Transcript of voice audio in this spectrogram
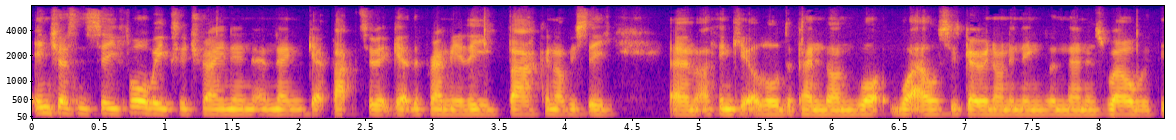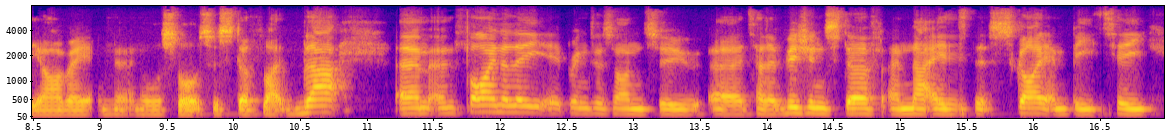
interesting to see four weeks of training and then get back to it, get the Premier League back, and obviously. Um, I think it'll all depend on what, what else is going on in England then as well with the R rate and, and all sorts of stuff like that. Um, and finally, it brings us on to uh, television stuff, and that is that Sky and BT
